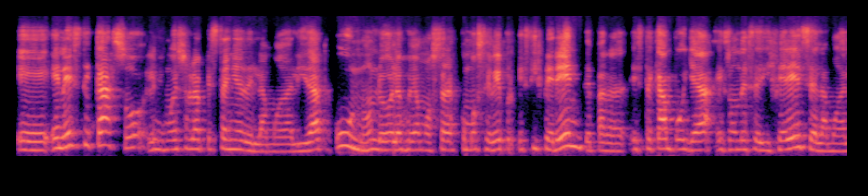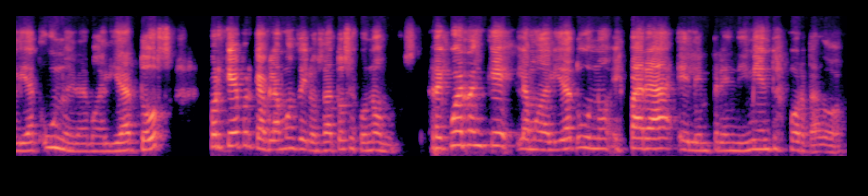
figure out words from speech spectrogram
eh, en este caso, les muestro la pestaña de la modalidad 1, luego les voy a mostrar cómo se ve, porque es diferente para este campo, ya es donde se diferencia la modalidad 1 de la modalidad 2, ¿Por qué? Porque hablamos de los datos económicos. Recuerden que la modalidad 1 es para el emprendimiento exportador.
